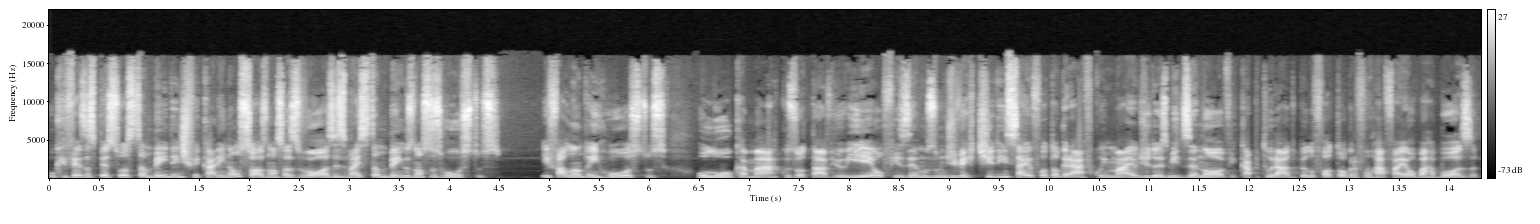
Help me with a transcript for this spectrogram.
o que fez as pessoas também identificarem não só as nossas vozes, mas também os nossos rostos. E falando em rostos, o Luca, Marcos, Otávio e eu fizemos um divertido ensaio fotográfico em maio de 2019, capturado pelo fotógrafo Rafael Barbosa.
